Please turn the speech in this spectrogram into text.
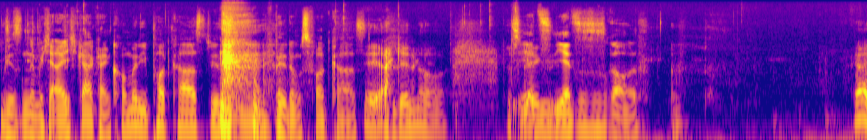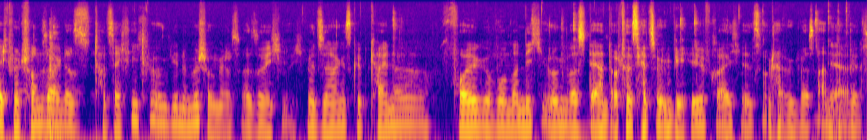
wir sind nämlich eigentlich gar kein Comedy-Podcast, wir sind ein Bildungspodcast. Ja, genau. Deswegen, Jetzt, jetzt ist es raus. Ja, ich würde schon sagen, dass es tatsächlich irgendwie eine Mischung ist. Also ich, ich würde sagen, es gibt keine Folge, wo man nicht irgendwas lernt, ob das jetzt irgendwie hilfreich ist oder irgendwas anderes.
